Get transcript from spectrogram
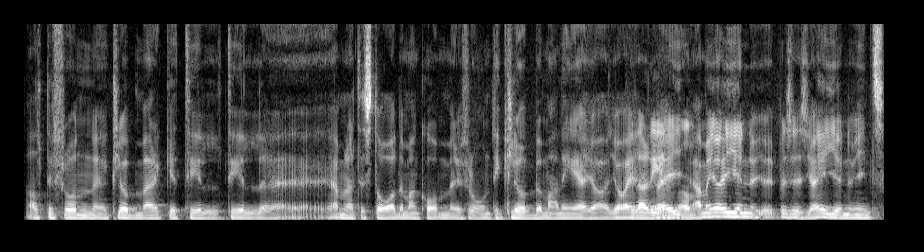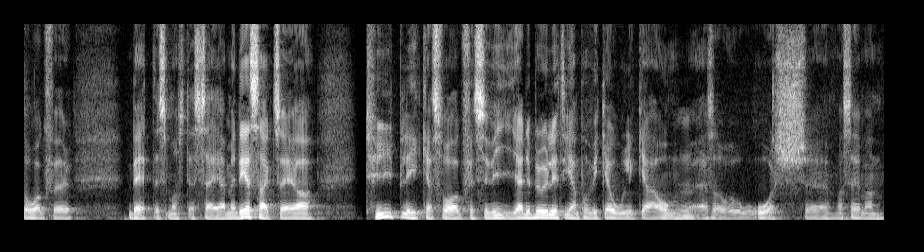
allt ifrån klubbmärket till, till, jag menar, till staden man kommer ifrån, till klubben man är. Jag, jag, är, jag, är, ja, men jag, är, precis, jag är genuint svag för Betis måste jag säga. Med det sagt så är jag typ lika svag för Sevilla. Det beror lite grann på vilka olika om, mm. alltså, års, eh, vad säger man,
